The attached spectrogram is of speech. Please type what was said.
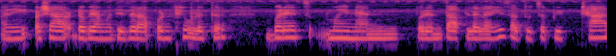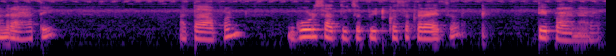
आणि अशा डब्यामध्ये जर आपण ठेवलं तर बरेच महिन्यांपर्यंत आपल्याला हे सातूचं पीठ छान राहते. आता आपण गोड सातूचं पीठ कसं करायचं ते पाहणार आहोत.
